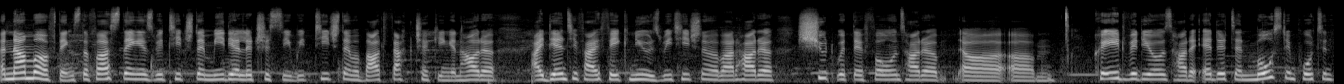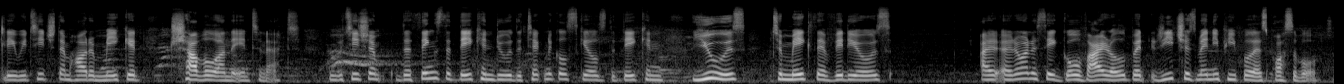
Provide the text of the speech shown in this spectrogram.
a number of things. The first thing is we teach them media literacy. We teach them about fact checking and how to identify fake news. We teach them about how to shoot with their phones, how to uh, um, create videos, how to edit, and most importantly, we teach them how to make it travel on the internet. We teach them the things that they can do, the technical skills that they can use to make their videos. I, I don't want to say go viral, but reach as many people as possible. So,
